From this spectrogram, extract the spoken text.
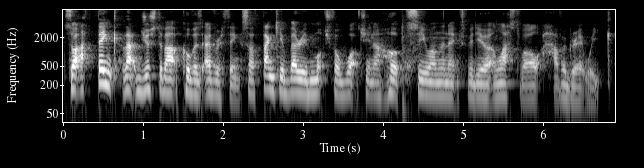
So I think that just about covers everything. So thank you very much for watching. I hope to see you on the next video. And last of all, have a great week.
